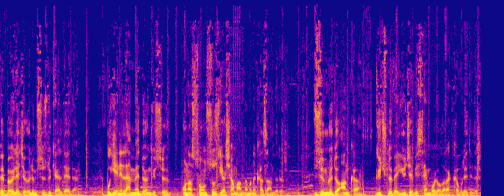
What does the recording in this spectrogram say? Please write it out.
ve böylece ölümsüzlük elde eder. Bu yenilenme döngüsü ona sonsuz yaşam anlamını kazandırır. Zümrüdü Anka, güçlü ve yüce bir sembol olarak kabul edilir.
